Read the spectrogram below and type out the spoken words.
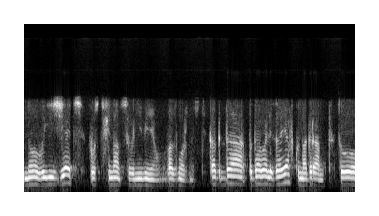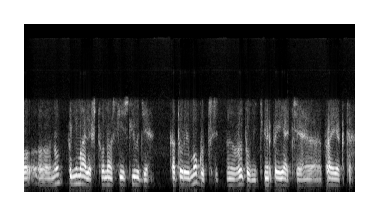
но выезжать просто финансово не имеем возможности. Когда подавали заявку на грант, то э, ну, понимали, что у нас есть люди, которые могут выполнить мероприятие э, проекта.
